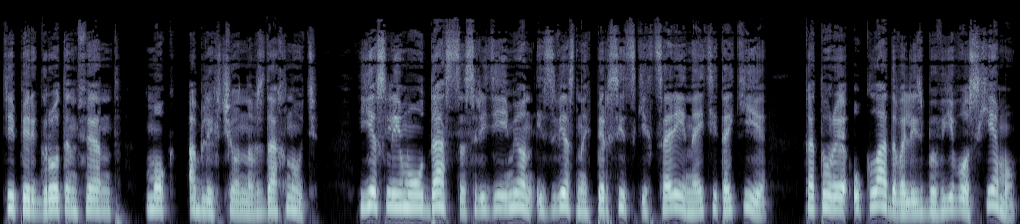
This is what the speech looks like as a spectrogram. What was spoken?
Теперь Гротенфернд мог облегченно вздохнуть. Если ему удастся среди имен известных персидских царей найти такие, которые укладывались бы в его схему,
